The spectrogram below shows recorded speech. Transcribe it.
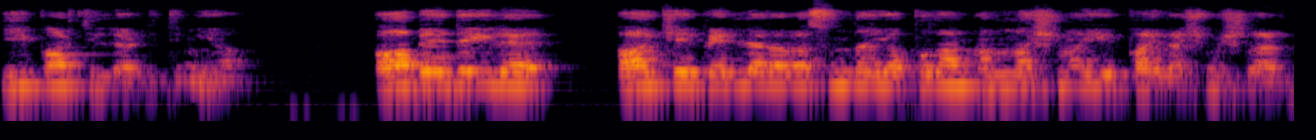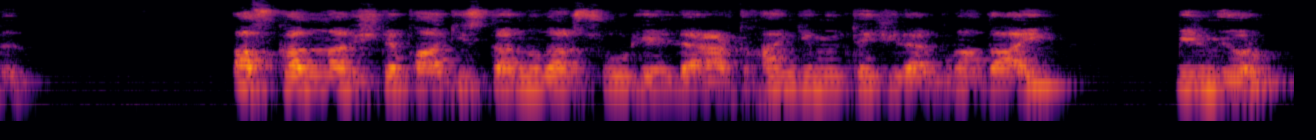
İyi Partililerdi değil mi ya? ABD ile AKP'liler arasında yapılan anlaşmayı paylaşmışlardı. Afganlar işte Pakistanlılar, Suriyeliler artık hangi mülteciler buna dahil bilmiyorum.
